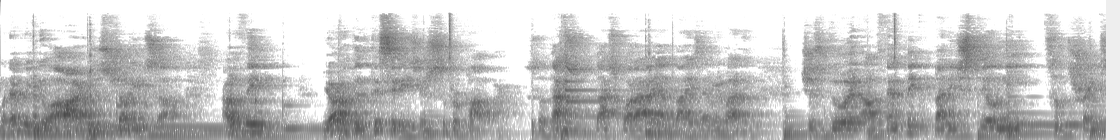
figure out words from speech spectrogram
Whatever you are, just show yourself. I don't think your authenticity is your superpower. So that's that's what I advise everybody. Just do it authentic, but you still need some tricks.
